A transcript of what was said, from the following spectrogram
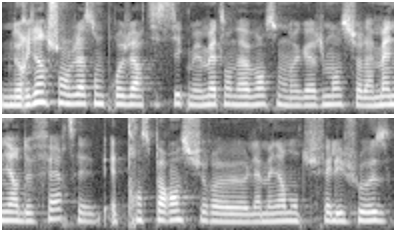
Ne rien changer à son projet artistique, mais mettre en avant son engagement sur la manière de faire, c'est être transparent sur euh, la manière dont tu fais les choses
